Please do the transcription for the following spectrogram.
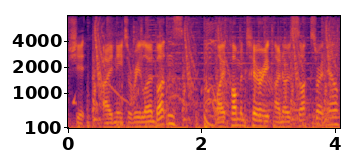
Shit, I need to relearn buttons. My commentary, I know, sucks right now.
